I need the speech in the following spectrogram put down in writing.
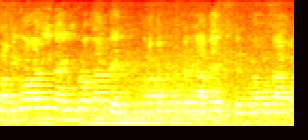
sabi ko nga kanina, yung brown natin, yung turn natin, strip ko na muna ito.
